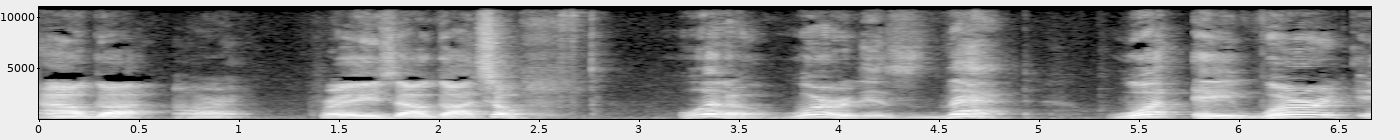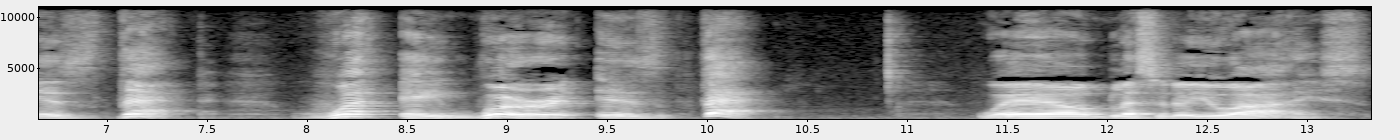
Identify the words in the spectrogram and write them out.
our God. All right. Praise our God. So, what a word is that? What a word is that? What a word is that? Well, blessed are your eyes,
